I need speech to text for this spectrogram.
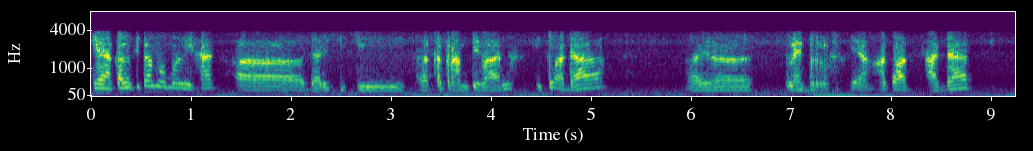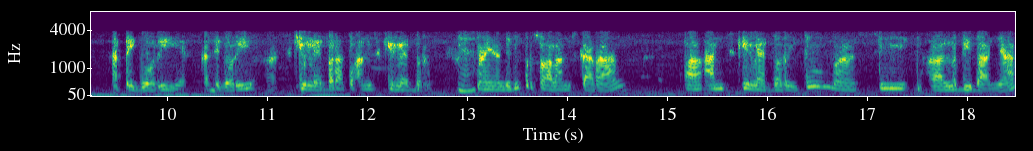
Ya kalau kita mau melihat uh, dari sisi uh, keterampilan itu ada uh, labor ya atau ada kategori ya kategori uh, skill labor atau unskill labor. Ya. Nah yang jadi persoalan sekarang uh, unskill labor itu masih uh, lebih banyak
